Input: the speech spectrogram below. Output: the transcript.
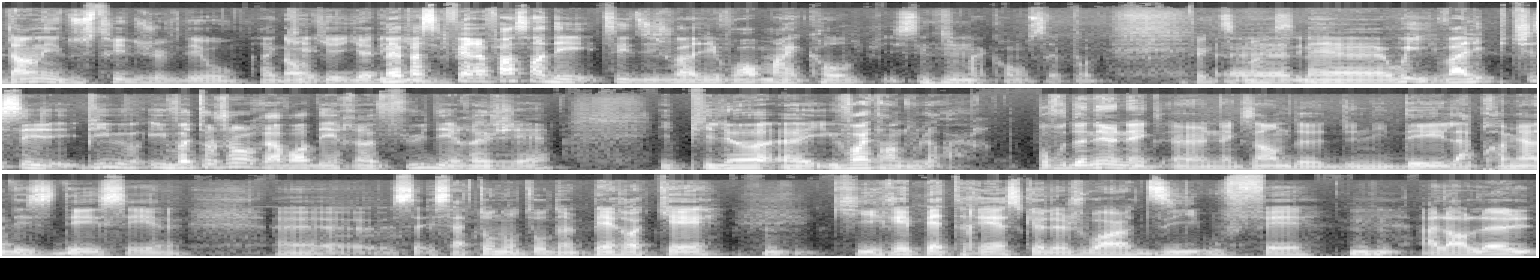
dans l'industrie du jeu vidéo. Donc, il y a des... Mais parce qu'il fait référence à des. Tu sais, il dit Je vais aller voir Michael, puis c'est qui mhm. Michael, on ne sait pas. Effectivement. Euh, mais euh, oui, il va aller pitcher. Ses... Puis il va toujours avoir des refus, des rejets. Et puis là, il va être en douleur. Pour vous donner un, un exemple d'une idée, la première des idées, c'est euh, ça, tourne autour d'un perroquet mhm. qui répéterait ce que le joueur dit ou fait. Mhm. Alors là, le,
